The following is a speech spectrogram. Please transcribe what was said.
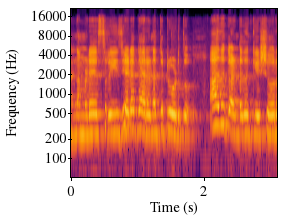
നമ്മുടെ ശ്രീജയുടെ കരണത്തിട്ട് കൊടുത്തു. അത് കണ്ടത് കിഷോർ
